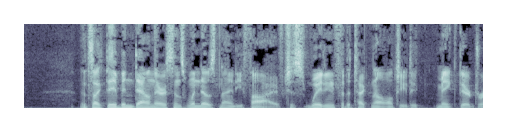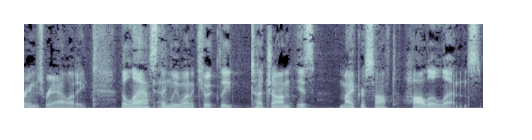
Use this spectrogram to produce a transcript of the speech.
it's like they've been down there since Windows 95, just waiting for the technology to make their dreams reality. The last thing we want to quickly touch on is Microsoft HoloLens.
